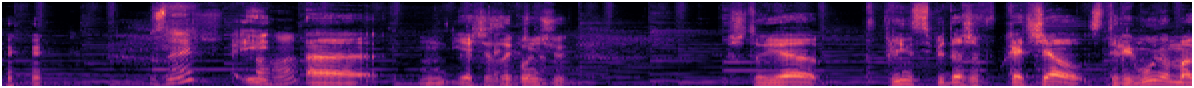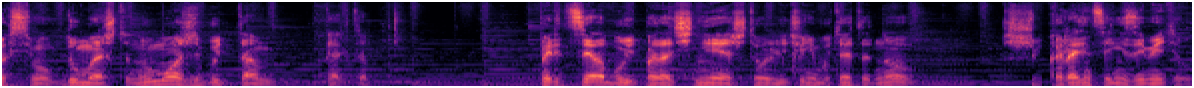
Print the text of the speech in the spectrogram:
Знаешь? И, ага. а, я сейчас Конечно. закончу. Что я, в принципе, даже вкачал стрельбу на максимум, думая, что, ну, может быть, там как-то прицел будет поточнее, что ли, что-нибудь это. Но шибко разницы я не заметил.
